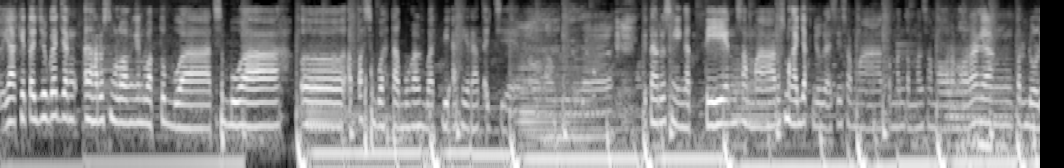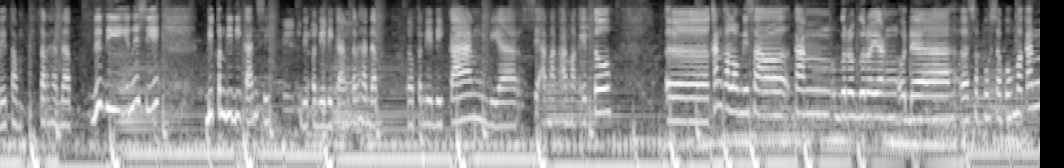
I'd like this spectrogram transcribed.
ya kita juga jang, eh, harus ngeluangin waktu buat sebuah eh, apa sebuah tabungan buat di akhirat aja Alhamdulillah. Kita harus ngingetin sama harus mengajak juga sih sama teman-teman sama orang-orang yang peduli terhadap di, di ini sih di pendidikan sih di pendidikan terhadap eh, pendidikan biar si anak-anak itu Eh, kan kalau misalkan guru-guru yang udah eh, sepuh-sepuh mah kan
